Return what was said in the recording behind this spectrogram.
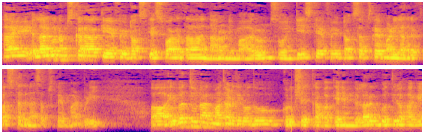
ಹಾಯ್ ಎಲ್ಲರಿಗೂ ನಮಸ್ಕಾರ. ಕೆ ಎಫ್ ಐ ಟಾಕ್ಸ್ಗೆ ಸ್ವಾಗತ. ನಾನು ನಿಮ್ಮ Arun. So in case K F I talks subscribe ಮಾಡಿಲ್ಲ ಅಂದ್ರೆ ಫಸ್ಟ್ ಅದನ್ನ ಸಬ್ಸ್ಕ್ರೈಬ್ ಮಾಡ್ಬಿಡಿ. ಇವತ್ತು ನಾನು ಮಾತಾಡ್ತಿರೋದು ಕುರುಕ್ಷೇತ್ರ ಬಗ್ಗೆ. ನಿಮ್ಗೆಲ್ಲರಿಗೂ ಗೊತ್ತಿರೋ ಹಾಗೆ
